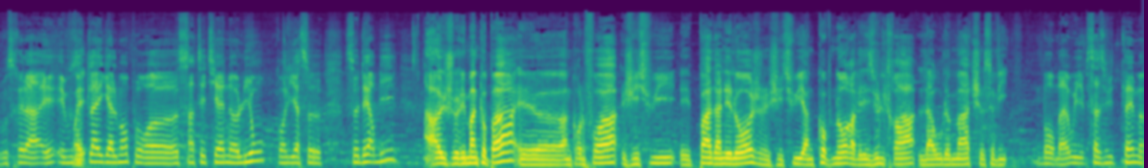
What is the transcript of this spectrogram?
Vous serez là. Et, vous êtes là également pour euh, Saint-Etienne-Lyon, quand il y a ce, derby? Ah, Je ne les manque pas. Et euh, encore une fois, j'y suis, et pas dans les loges, j'y suis en Côte Nord avec les Ultras, là où le match se vit. Bon, bah oui, ça se vit même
